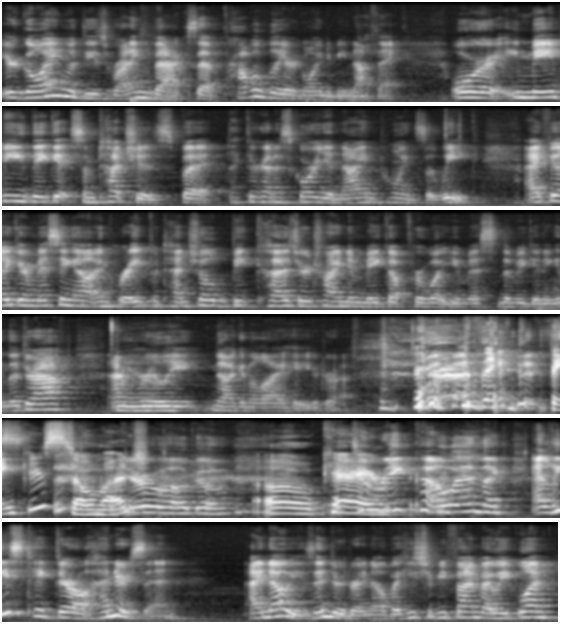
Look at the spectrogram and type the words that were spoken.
you're going with these running backs that probably are going to be nothing. Or maybe they get some touches, but like they're going to score you nine points a week. I feel like you're missing out on great potential because you're trying to make up for what you missed in the beginning in the draft. And I'm really not going to lie, I hate your draft. thank, thank you so much. You're welcome. Okay. Tarik Cohen, like at least take Darrell Henderson. I know he's injured right now, but he should be fine by week one.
